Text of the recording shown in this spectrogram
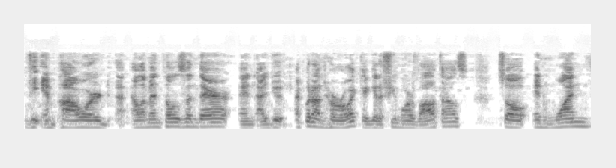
the empowered uh, elementals in there. And I do I put on heroic. I get a few more volatiles. So in one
